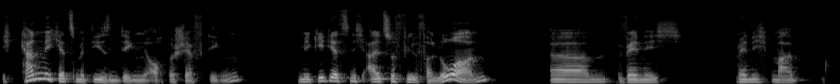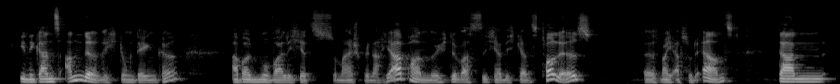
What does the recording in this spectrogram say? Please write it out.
ich kann mich jetzt mit diesen Dingen auch beschäftigen. Mir geht jetzt nicht allzu viel verloren, ähm, wenn, ich, wenn ich mal in eine ganz andere Richtung denke. Aber nur weil ich jetzt zum Beispiel nach Japan möchte, was sicherlich ganz toll ist, äh, das mache ich absolut ernst, dann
